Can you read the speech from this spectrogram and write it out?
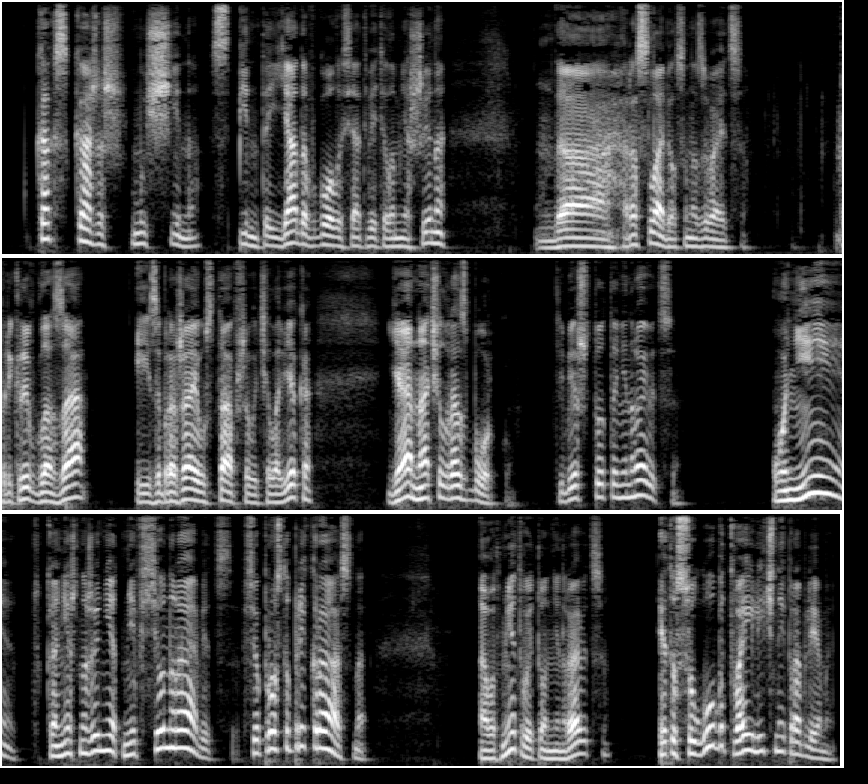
— Как скажешь, мужчина, — с пинтой яда в голосе ответила мне Шина. — Да, расслабился, называется. Прикрыв глаза и изображая уставшего человека, я начал разборку. Тебе что-то не нравится? О, нет, конечно же нет, мне все нравится, все просто прекрасно. А вот мне твой тон не нравится. Это сугубо твои личные проблемы.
